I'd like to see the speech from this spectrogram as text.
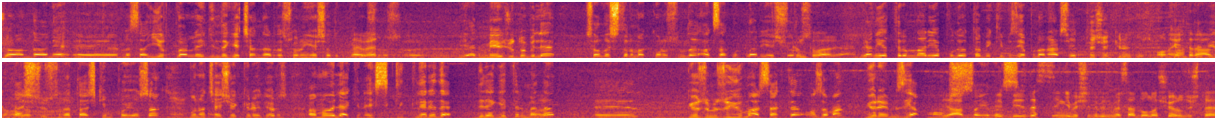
Şu anda hani e, mesela yırtlarla ilgili de geçenlerde sorun yaşadık biliyorsunuz. E, yani mevcudu bile çalıştırmak konusunda aksaklıklar yaşıyoruz. Sıkıntı var yani. Yani yatırımlar yapılıyor tabii ki biz yapılan her şeye teşekkür ediyoruz. Bu Ona kentte bir taş yok. üstüne taş kim koyuyorsa buna teşekkür ediyoruz. Ama ve lakin eksiklikleri de dile getirmeden e, gözümüzü yumarsak da o zaman görevimizi yapmamış Ya sayılırız. bi- biz de sizin gibi şimdi biz mesela dolaşıyoruz işte e,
